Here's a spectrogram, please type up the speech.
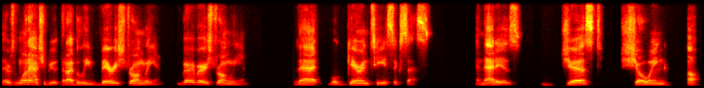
there's one attribute that I believe very strongly in, very, very strongly in, that will guarantee success. And that is just showing up.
